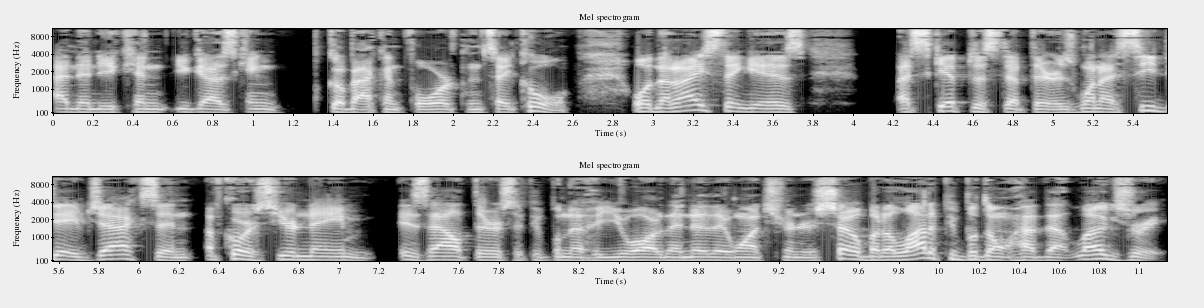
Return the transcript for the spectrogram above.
And then you can, you guys can go back and forth and say, cool. Well, the nice thing is I skipped a step there is when I see Dave Jackson, of course, your name is out there so people know who you are and they know they want you on the show. But a lot of people don't have that luxury.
